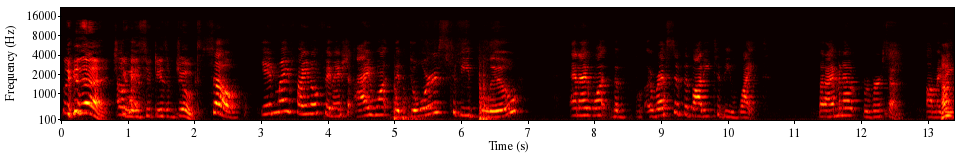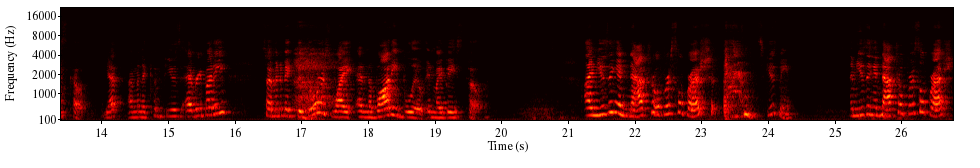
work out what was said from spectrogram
look at that! She gave me a suitcase of jokes. So, in my final finish, I want the doors to be blue, and I want the rest of the body to be white. But I'm gonna reverse them on my Huh? base coat. Yep, I'm gonna confuse everybody. So I'm gonna make the doors white and the body blue in my base coat. I'm using a natural bristle brush. Excuse me. I'm using a natural bristle brush.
